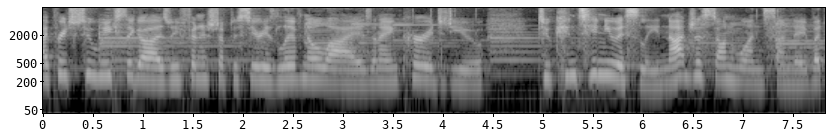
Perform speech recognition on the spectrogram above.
I preached two weeks ago as we finished up the series Live No Lies, and I encouraged you to continuously, not just on one Sunday, but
